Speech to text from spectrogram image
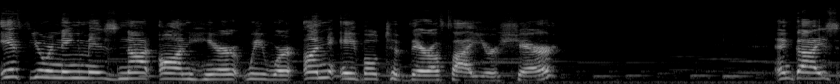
if your name is not on here, we were unable to verify your share. And guys,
